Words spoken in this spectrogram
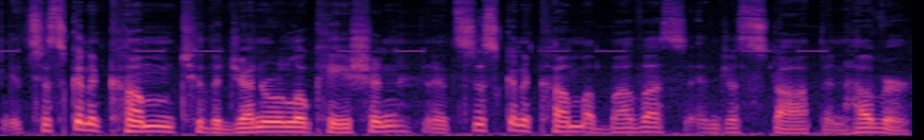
it's just going to come to the general location and it's just going to come above us and just stop and hover.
